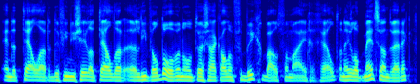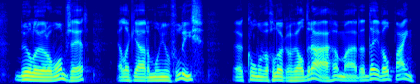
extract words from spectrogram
en de teller, de financiële teller, uh, liep wel door. Want ondertussen had ik al een fabriek gebouwd van mijn eigen geld. Een hele hoop mensen aan het werk. Nul euro omzet. Elk jaar een miljoen verlies. Uh, konden we gelukkig wel dragen, maar dat deed wel pijn.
